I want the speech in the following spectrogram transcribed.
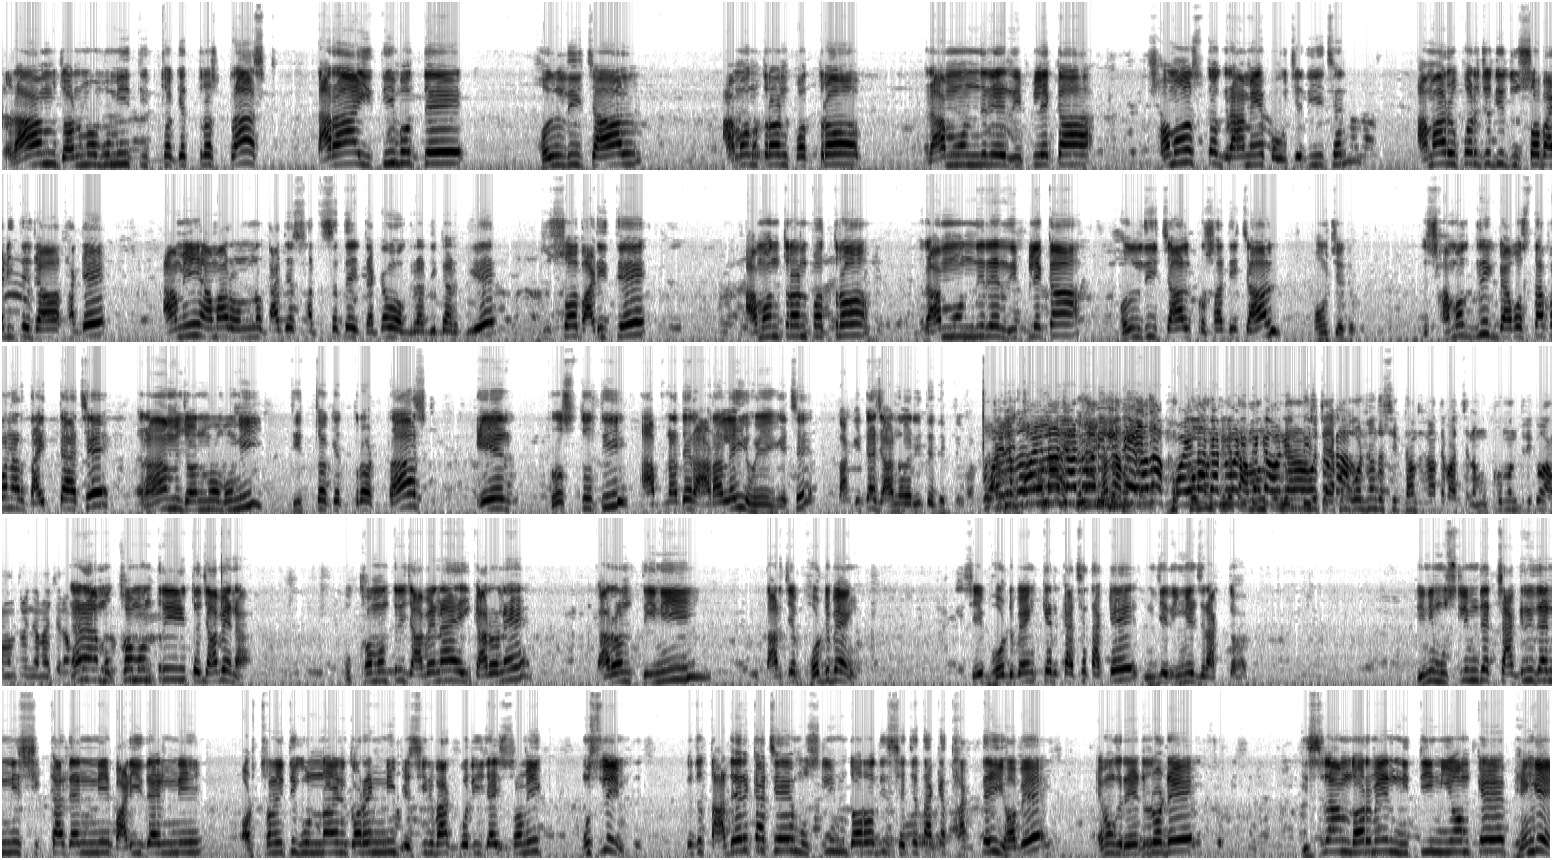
রাম জন্মভূমি তীর্থক্ষেত্র ট্রাস্ট, তারা ইতিমধ্যে হলদি চাল, আমন্ত্রণপত্র, রাম মন্দিরের রিপ্লেকা, সমস্ত গ্রামে পৌঁছে দিয়েছেন। আমার উপর যদি দুশো বাড়িতে যাওয়া থাকে, আমি আমার অন্য কাজের সাথে সাথে এটাকেও অগ্রাধিকার দিয়ে দুশো বাড়িতে আমন্ত্রণপত্র রাম মন্দিরের রিপ্লেকা হলদি চাল প্রসাদী চাল পৌঁছে দেব। সামগ্রিক ব্যবস্থাপনার দায়িত্ব আছে রাম জন্মভূমি তীর্থক্ষেত্র ট্রাস্ট এর প্রস্তুতি আপনাদের আড়ালেই হয়ে গেছে বাকিটা জানুয়ারিতে দেখতে পাবেন পয়লা- পয়লা জানুয়ারি দাদা, থেকে দাদা পয়লা মুখ্যমন্ত্রীকে জানুয়ারি থেকে আমন্ত্রণ জানানো হচ্ছে এখন অনির্দিষ্টকাল পর্যন্ত সিদ্ধান্ত জানাতে পারছে না। মুখ্যমন্ত্রীকেও আমন্ত্রণ জানা না না মুখ্যমন্ত্রী তো যাবে না। মুখ্যমন্ত্রী যাবে না এই কারণে, কারণ তিনি তার যে ভোট ব্যাংক, সেই ভোট ব্যাংকের কাছে তাকে নিজের ইমেজ রাখতে হবে। তিনি মুসলিমদের চাকরি দেননি, শিক্ষা দেননি, বাড়ি দেননি, অর্থনৈতিক উন্নয়ন করেননি, বেশিরভাগ পরিযায়ী শ্রমিক মুসলিম। কিন্তু তাদের কাছে মুসলিম দরদি সেজে তাকে থাকতেই হবে এবং রেড রোডে ইসলাম ধর্মের নীতি নিয়মকে ভেঙে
